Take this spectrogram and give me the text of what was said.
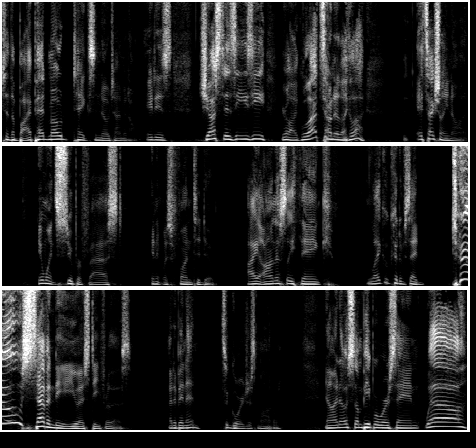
To the biped mode takes no time at all. It is just as easy. You're like, well, that sounded like a lot. It's actually not it went super fast and it was fun to do. I honestly think Lego could have said 270 USD for this. I'd have been in. It's a gorgeous model. Now I know some people were saying, "Well,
